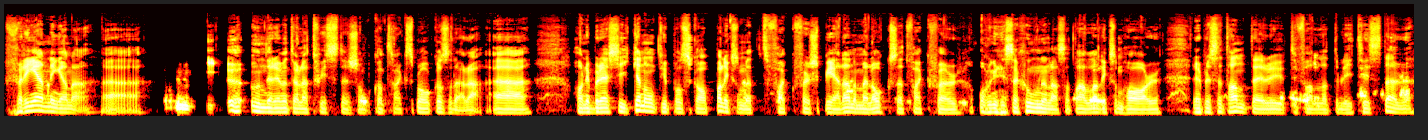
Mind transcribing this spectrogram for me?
föreningarna. Eh, under eventuella twister som kontraktsspråk och sådär. Uh, har ni börjat kika någon typ på att skapa liksom ett fack för spelarna men också ett fack för organisationerna så att alla liksom har representanter utifall att det blir twister?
